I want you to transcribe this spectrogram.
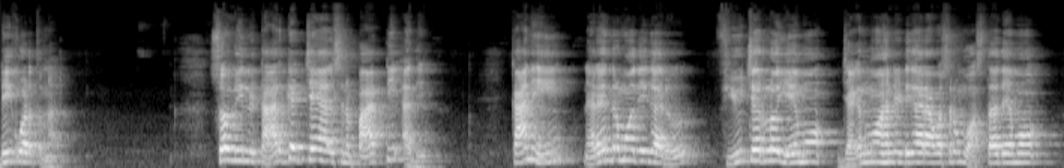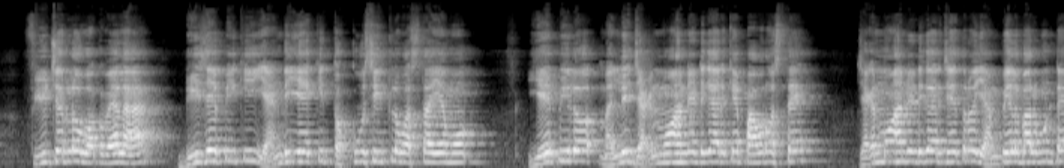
ఢీ కొడుతున్నారు సో వీళ్ళు టార్గెట్ చేయాల్సిన పార్టీ అది. కానీ నరేంద్ర మోదీ గారు ఫ్యూచర్లో ఏమో జగన్మోహన్ రెడ్డి గారి అవసరం వస్తుందేమో ఫ్యూచర్లో ఒకవేళ బీజేపీకి ఎన్డీఏకి తక్కువ సీట్లు వస్తాయేమో ఏపీలో మళ్ళీ జగన్మోహన్ రెడ్డి గారికే పవర్ వస్తే జగన్మోహన్ రెడ్డి గారి చేతిలో ఎంపీల బలం ఉంటే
